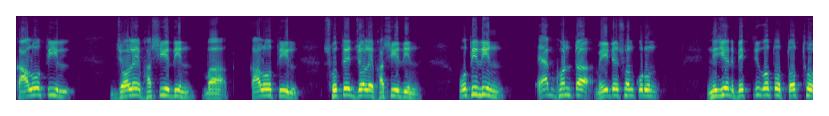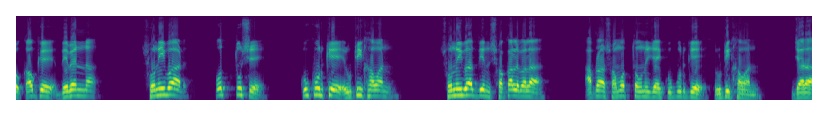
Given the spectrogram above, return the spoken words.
কালো তিল জলে ভাসিয়ে দিন বা কালো তিল স্রোতের জলে ভাসিয়ে দিন। প্রতিদিন এক ঘণ্টা মেডিটেশন করুন। নিজের ব্যক্তিগত তথ্য কাউকে দেবেন না। শনিবার প্রত্যুষে কুকুরকে রুটি খাওয়ান। শনিবার দিন সকালবেলা আপনার সমর্থ অনুযায়ী কুকুরকে রুটি খাওয়ান, যারা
